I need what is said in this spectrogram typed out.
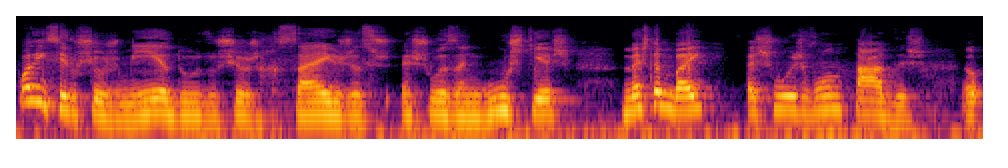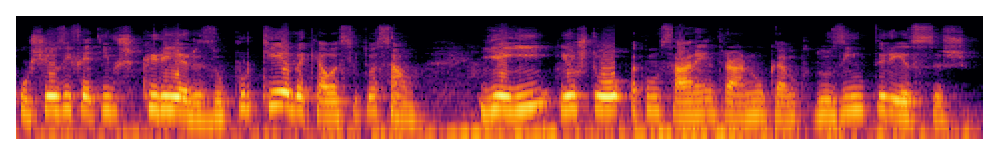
Podem ser os seus medos, os seus receios, as, as suas angústias, mas também as suas vontades, uh, os seus efetivos quereres, o porquê daquela situação. E aí eu estou a começar a entrar no campo dos interesses.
